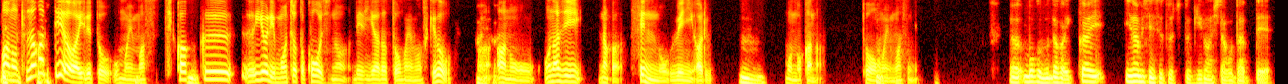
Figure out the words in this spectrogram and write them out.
まあ、あの、つながってはいると思います。知覚よりもうちょっと工事のレイヤーだと思いますけど、はいはい、あの、同じ、なんか、線の上にあるものかなとは思いますね。うん、僕も、だから一回、稲見先生とちょっと議論したことあって、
